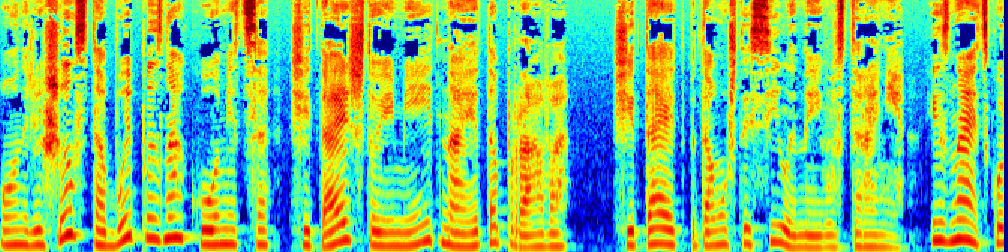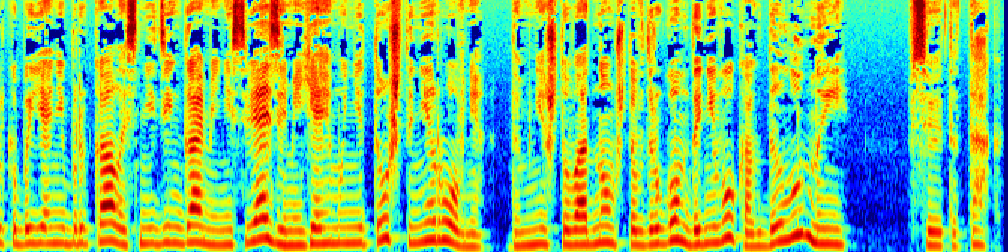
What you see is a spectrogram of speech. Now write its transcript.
Он решил с тобой познакомиться, считает, что имеет на это право. Считает, потому что силы на его стороне. И знает, сколько бы я ни брыкалась ни деньгами, ни связями, я ему не то что не ровня. Да мне что в одном, что в другом до него, как до луны. Все это так,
